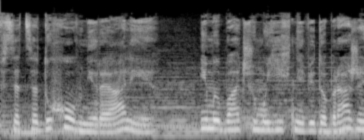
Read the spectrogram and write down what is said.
все це духовні реалії, і ми бачимо їхнє відображення.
